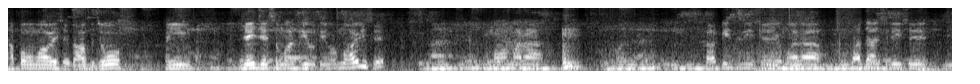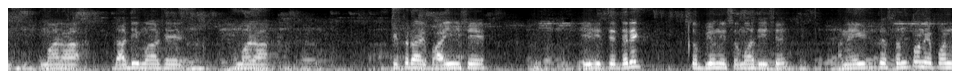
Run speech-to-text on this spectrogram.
આપવામાં આવે છે. તો આપ જો અહીં જે જે સમાધિઓ દેવામાં આવી છે, એમાં અમારા કાકીશ્રી છે, અમારા દાદાશ્રી છે, અમારા દાદીમા છે, અમારા પિતરાય ભાઈ છે. એ રીતે દરેક સભ્યોની સમાધિ છે અને એ રીતે સંતોને પણ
